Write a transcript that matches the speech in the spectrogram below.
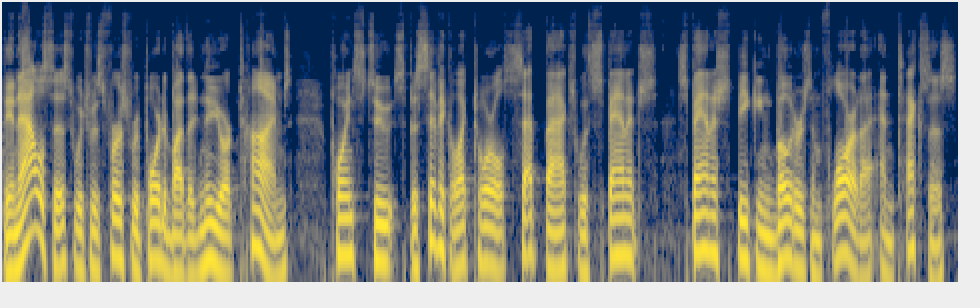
The analysis, which was first reported by the New York Times, points to specific electoral setbacks with Spanish Spanish speaking voters in Florida and Texas,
